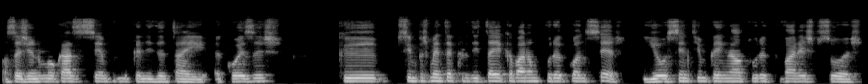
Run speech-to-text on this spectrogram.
Ou seja, no meu caso sempre me candidatei a coisas que simplesmente acreditei acabaram por acontecer. E eu senti um bocadinho na altura que várias pessoas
